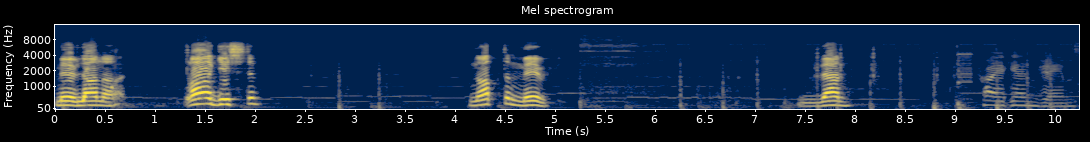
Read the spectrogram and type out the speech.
Mevlana? Aa geçtim Ne yaptım Mev Vem Try again, James.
